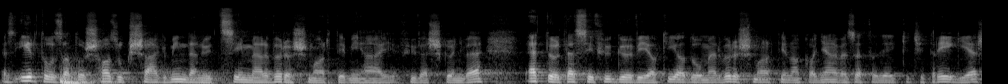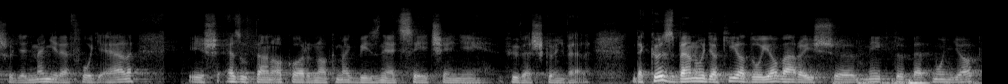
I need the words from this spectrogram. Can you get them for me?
ez írtózatos hazugság mindenütt címmel Vörös Marti Mihály füves könyve. Ettől teszi függővé a kiadó, mert Vörös Martinak a nyelvezet egy kicsit régies, hogy egy mennyire fogy el, és ezután akarnak megbízni egy Széchenyi füves könyvvel. De közben, hogy a kiadó javára is még többet mondjak,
